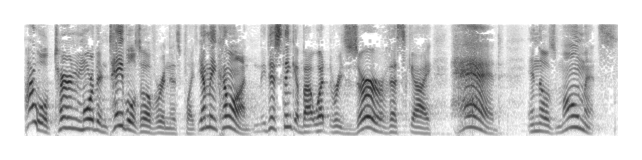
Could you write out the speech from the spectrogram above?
I will turn more than tables over in this place. I mean, come on. Just think about what reserve this guy had in those moments.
